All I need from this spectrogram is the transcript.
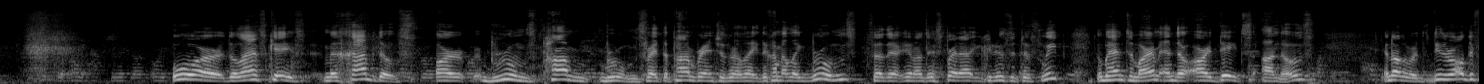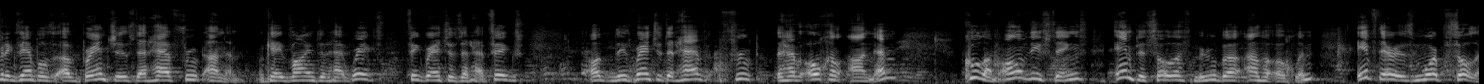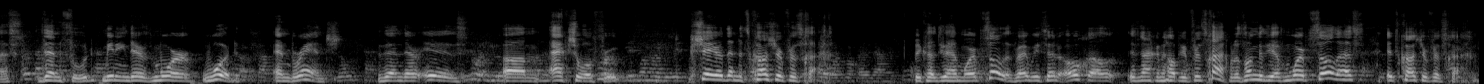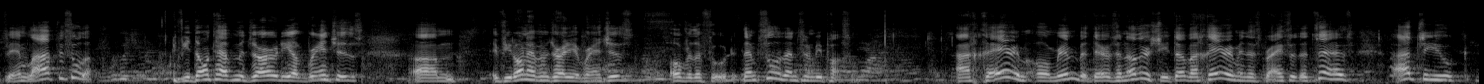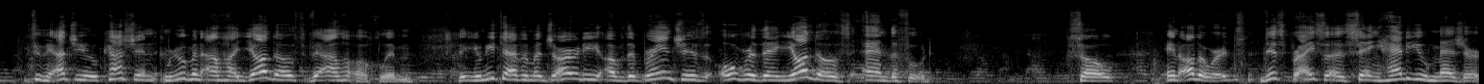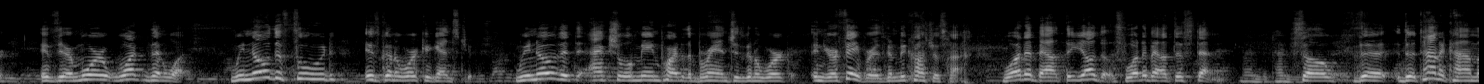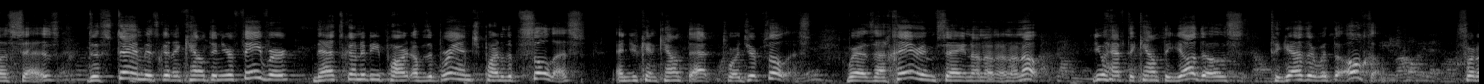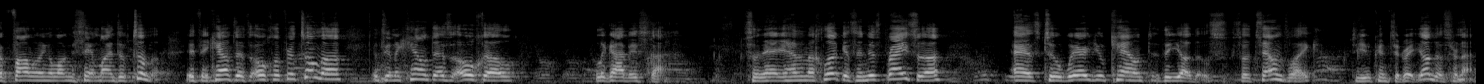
Or the last case, mechabdos are brooms, palm brooms, right? The palm branches are like they come out like brooms, so they're you know they're spread out. You can use it to sweep. And there are dates on those. In other words, these are all different examples of branches that have fruit on them. Okay, vines that have grapes, fig branches that have figs. All these branches that have fruit that have ochel on them. Kulam, all of these things, im pisolas meruba al ha'ochlim. If there is more psolas than food, meaning there's more wood and branch than there is um, actual fruit, ksheir, then it's kosher for schach. Because you have more psolas, right? We said ochel is not going to help you for schach, but as long as you have more psolas, it's kosher for schach. If you don't have majority of branches, um, if you don't have a majority of branches over the food, then psula then it's going to be possible. Acherim omrim, but there's another shita of acherim in this brisa that says, Achiyu, excuse me, Achiyu kashin meruben al hayados ve'al ha'ochlim. That you need to have a majority of the branches over the yados and the food. So, in other words, this brisa is saying, how do you measure if there are more what than what? We know the food is going to work against you. We know that the actual main part of the branch is going to work in your favor. It's going to be kosher schach. What about the yados? What about the stem? So the the Tanna Kamma says the stem is going to count in your favor. That's going to be part of the branch, part of the psolas, and you can count that towards your psolas. Whereas Acherim say, no, no, no, no, no. You have to count the yados together with the ochel, sort of following along the same lines of tumah. If it counts as ochel for tumah, it's going to count as ochel legabe schach. So now you have a machlokas in this brisa as to where you count the yados. So it sounds like Do you consider it yados or not?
